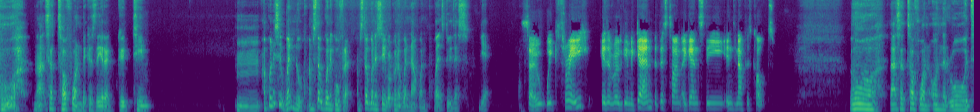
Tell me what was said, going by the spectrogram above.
Ooh, that's a tough one because they're a good team. Mm, I'm going to say win though. I'm still going to go for it. I'm still going to say we're going to win that one. Let's do this. Yeah. So week three is a road game again, but this time against the Indianapolis Colts. Oh, that's a tough one on the road.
